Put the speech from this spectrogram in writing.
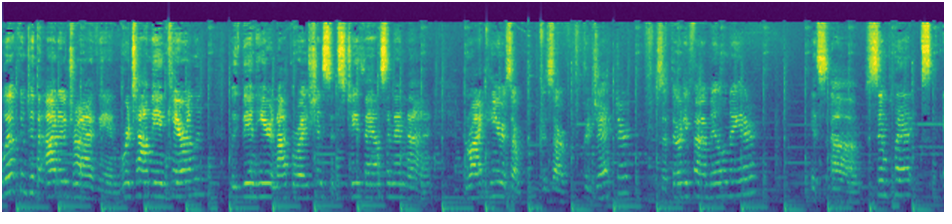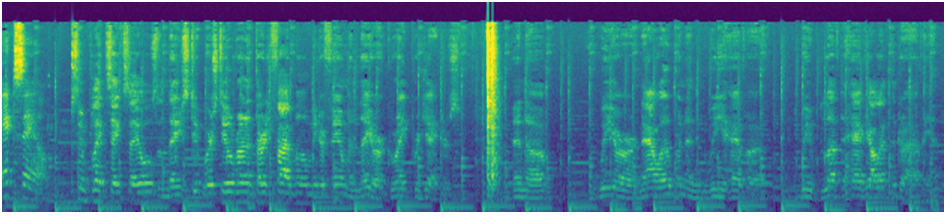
Welcome to the Auto Drive-In. We're Tommy and Carolyn. We've been here in operation since 2009. And right here is our is our projector. It's a 35 millimeter. It's uh, Simplex XL. Simplex XLs, and they still we're still running 35 millimeter film, and they are great projectors. And uh, we are now open, and we have a we'd love to have y'all at the drive-in.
